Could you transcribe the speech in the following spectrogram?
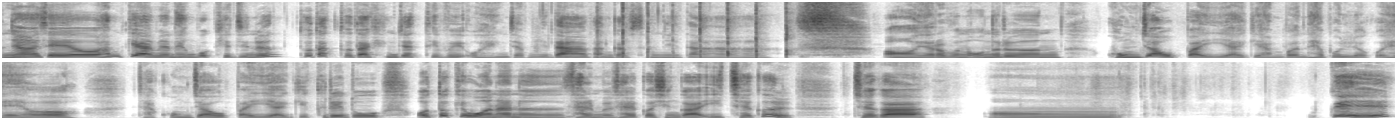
안녕하세요. 함께하면 행복해지는 토닥토닥 행자TV 오행자입니다. 반갑습니다. 어, 여러분, 오늘은 공자 오빠 이야기 한번 해보려고 해요. 자, 공자 오빠 이야기. 그래도 어떻게 원하는 삶을 살 것인가. 이 책을 제가, 어, 꽤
